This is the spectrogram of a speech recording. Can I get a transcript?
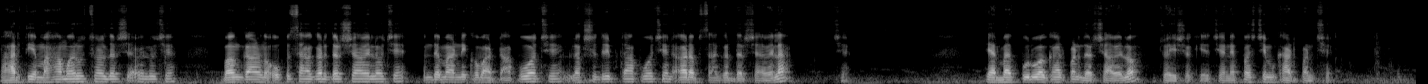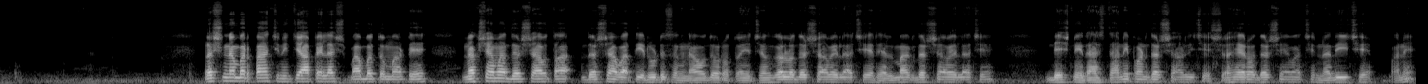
ભારતીય મહામરુસ્થળ દર્શાવેલું છે, બંગાળનો ઉપસાગર દર્શાવેલો છે, અંદમાન નિકોબાર ટાપુઓ છે, લક્ષદ્વીપ ટાપુઓ છે અને અરબ સાગર દર્શાવેલા છે. ત્યારબાદ પૂર્વ ઘાટ પણ દર્શાવેલો જોઈ શકીએ છીએ અને પશ્ચિમ ઘાટ પણ છે. પ્રશ્ન નંબર પાંચ, નીચે આપેલા બાબતો માટે નકશામાં દર્શાવતા દર્શાવાતી રૂટ સંજ્ઞાઓ દોરો. તો અહીં જંગલો દર્શાવેલા છે, રેલમાર્ગ દર્શાવેલા છે, દેશની રાજધાની પણ દર્શાવેલી છે, શહેરો દર્શાવ્યા છે, નદી છે અને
